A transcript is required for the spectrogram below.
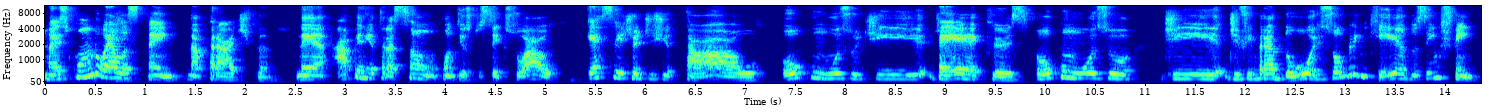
Mas quando elas têm na prática né, a penetração no contexto sexual, quer seja digital ou com uso de hackers, ou com uso de, de vibradores, ou brinquedos, enfim,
